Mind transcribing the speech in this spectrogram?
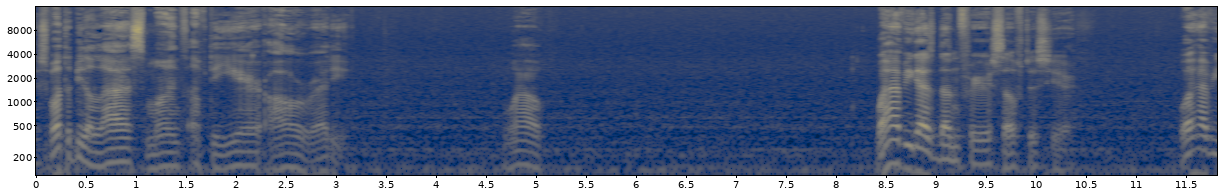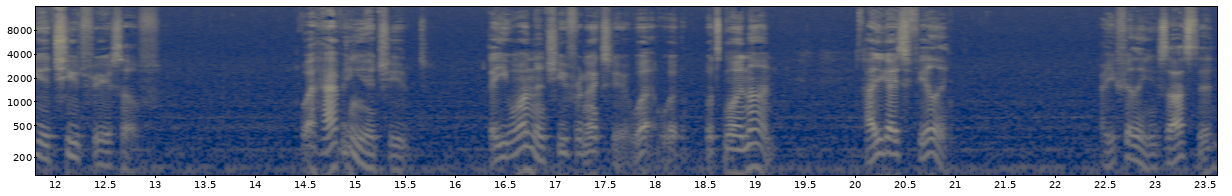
It's about to be the last month of the year already. Wow. What have you guys done for yourself this year? What have you achieved for yourself? What haven't you achieved that you want to achieve for next year? What what what's going on? How you guys feeling? Are you feeling exhausted?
